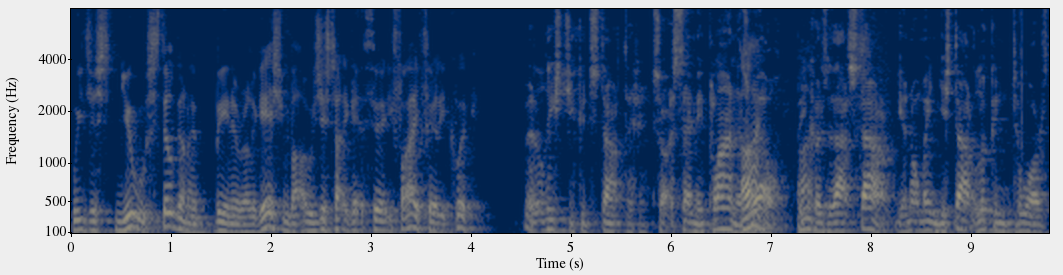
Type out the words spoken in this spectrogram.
we just knew we were still going to be in a relegation battle. We just had to get to 35 fairly quick. But at least you could start to sort of semi-plan as Aye, well aye. because of that start. You know what I mean? You start looking towards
